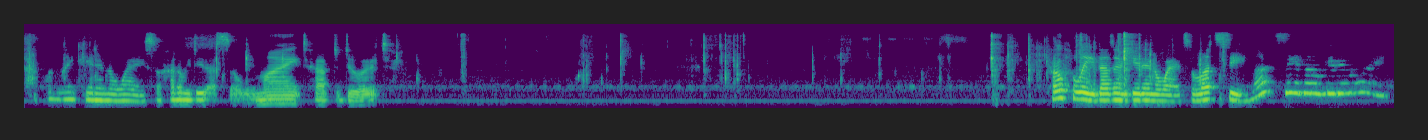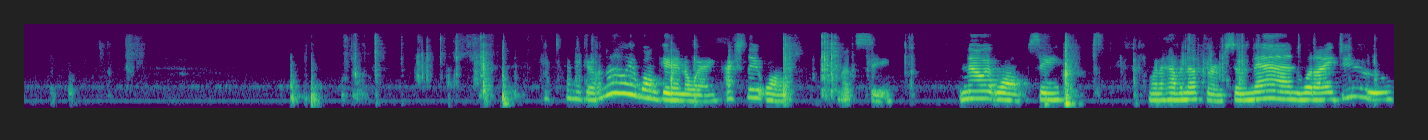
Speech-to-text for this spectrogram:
That one might get in the way. So how do we do that? So we might have to do it Hopefully it doesn't get in the way. So let's see. Let's see if it'll get in the way. It's going to go. No, it won't get in the way. Actually, it won't. Let's see. No, it won't. See? I'm going to have enough room. So then what I do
